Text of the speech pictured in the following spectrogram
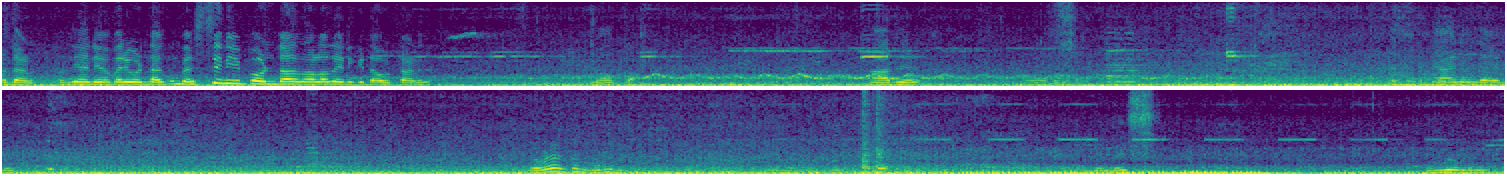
അതാണ്. ഒന്ന് അനിയന്മാരും ഉണ്ടാക്കും. ബസ് ഇനിയിപ്പോൾ ഉണ്ടാകുന്നുള്ളത് എനിക്ക് ഡൗട്ടാണ് നോക്കാം. അത് ഞാനെന്തായാലും എവിടെ എത്താൻ നോക്കും ഒന്നും എവിടെ നിന്ന്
